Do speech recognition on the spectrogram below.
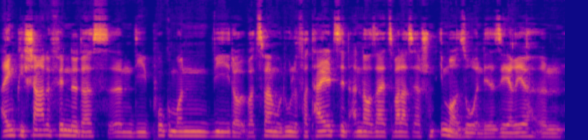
eigentlich schade finde, dass ähm, die Pokémon wieder über zwei Module verteilt sind. Andererseits war das ja schon immer so in der Serie. Ähm,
